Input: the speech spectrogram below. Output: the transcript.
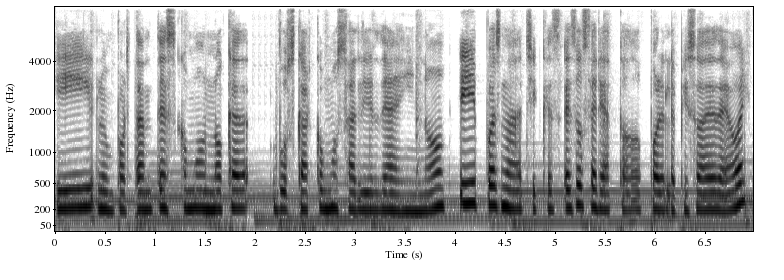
y lo importante es como no buscar cómo salir de ahí, ¿no? Y pues nada, chicas, eso sería todo por el episodio de hoy.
